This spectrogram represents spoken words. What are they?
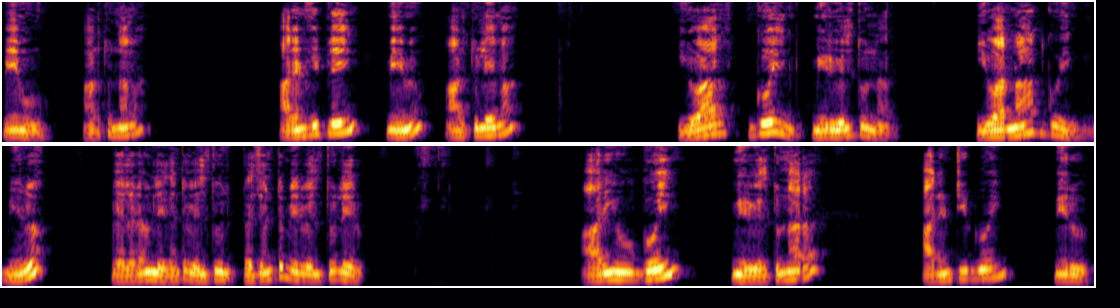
మేము ఆడుతున్నామా? ఆర్ అండ్ వి ప్లేయింగ్ మేము ఆడుతులేమా యు ఆర్ గోయింగ్ మీరు వెళ్తున్నారు. యు ఆర్ నాట్ గోయింగ్ మీరు వెళ్ళడం లేదంటే వెళ్తూ ప్రజెంట్ మీరు వెళ్తూ లేరు. ఆర్ యూ గోయింగ్ మీరు వెళ్తున్నారా? ఆర్ ఇంట్ గోయింగ్ మీరు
